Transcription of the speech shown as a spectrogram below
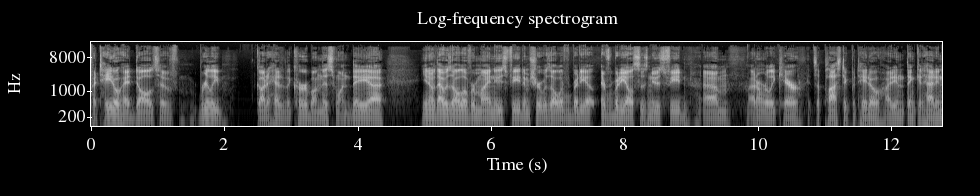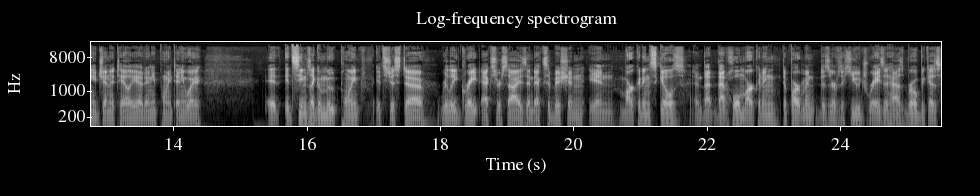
potato head dolls have really got ahead of the curb on this one. They, uh, you know, that was all over my news feed. I'm sure it was all everybody everybody else's news feed. Um, I don't really care. It's a plastic potato. I didn't think it had any genitalia at any point anyway. It it seems like a moot point. It's just a really great exercise and exhibition in marketing skills, and that that whole marketing department deserves a huge raise at Hasbro because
